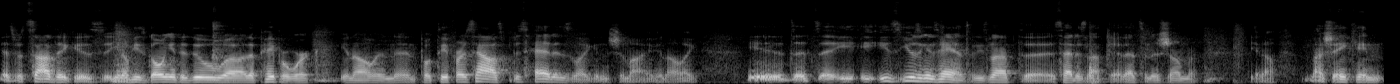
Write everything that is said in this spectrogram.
Yosef HaTzaddik is, you know, he's going in to do uh, the paperwork, you know, in, in Potiphar's house, but his head is like in Shemai, you know, like it's, it's, uh, he, he's using his hands, but he's not. Uh, his head is not there. That's an neshama, you know. Mashen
